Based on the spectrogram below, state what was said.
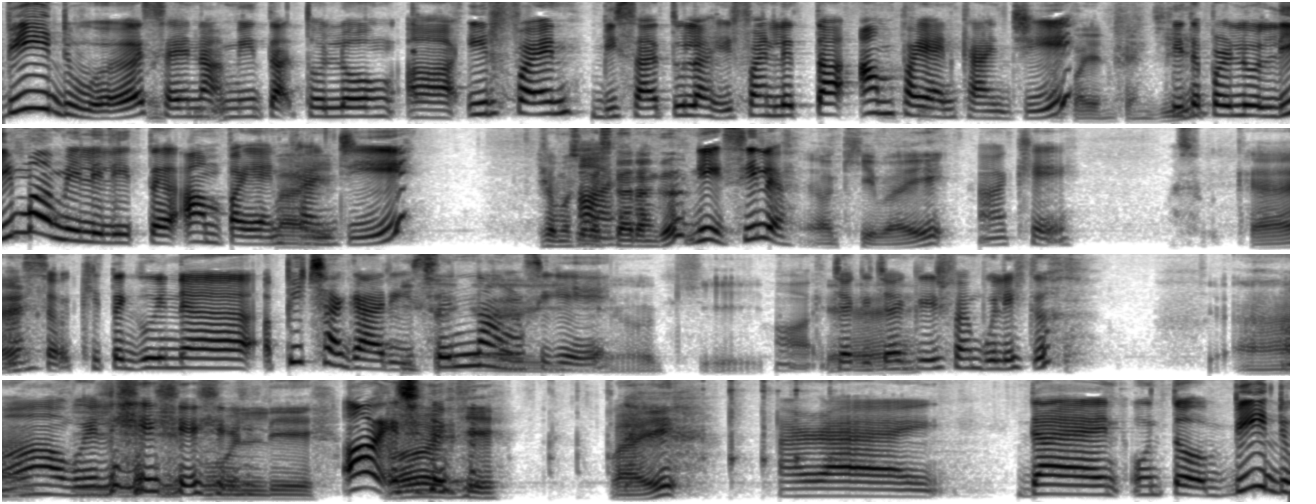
B2, okay. saya nak minta tolong uh, Irfan, B1 lah. Irfan letak ampayan kanji. Ampayan kanji. Kita perlu 5 ml ampayan Baik. kanji. Kita masukkan Ah, sekarang ke? Ni, sila. Okey, baik. Okey. Masukkan. Masuk. Kita guna picagari. Pisang Senang garis. sikit. Okey. Ha, jaga-jaga Irfan boleh ke? Ah, Ah, okey, boleh. Boleh. Oh, okey. Baik. Alright. Dan untuk B2,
